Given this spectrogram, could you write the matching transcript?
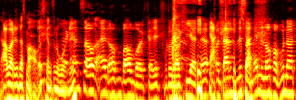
Arbeite das mal aus, ganz in Ruhe, Da ne? kannst du auch einen auf dem Baumwollfeld fotografieren, ne? Ja. Und dann bist du Ja. am Ende noch verwundert.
